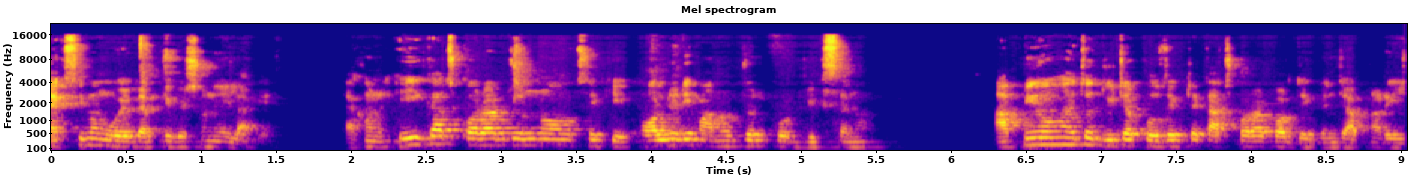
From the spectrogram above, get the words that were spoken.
ম্যাক্সিমাম ওয়েব অ্যাপ্লিকেশনেই লাগে। এখন এই কাজ করার জন্য হচ্ছে কি অলরেডি মানুষজন কোড লিখছে না। আপনিও হয়তো দুইটা প্রজেক্টে কাজ করার পর দেখবেন যে আপনার এই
